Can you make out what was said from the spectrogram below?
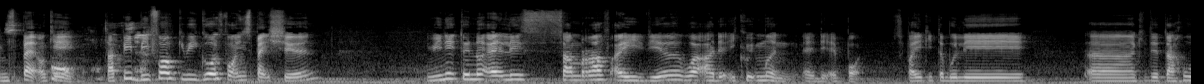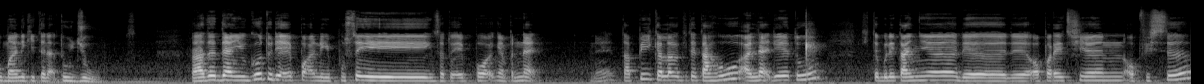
Inspect, okay. Tapi before we go for inspection, we need to know at least some rough idea what are the equipment at the airport. Supaya kita boleh uh, kita tahu mana kita nak tuju. Rather than you go to the airport you pusing satu airport kan penat. Eh? Tapi kalau kita tahu alat dia tu, kita boleh tanya the the operation officer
